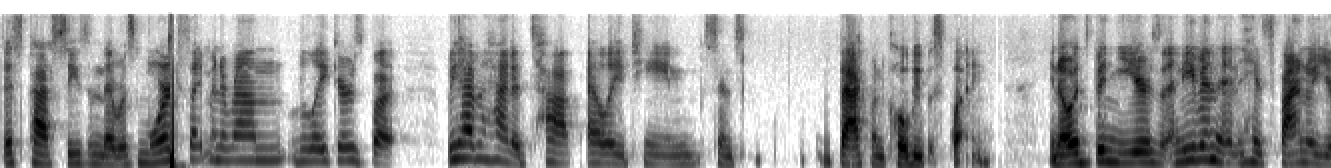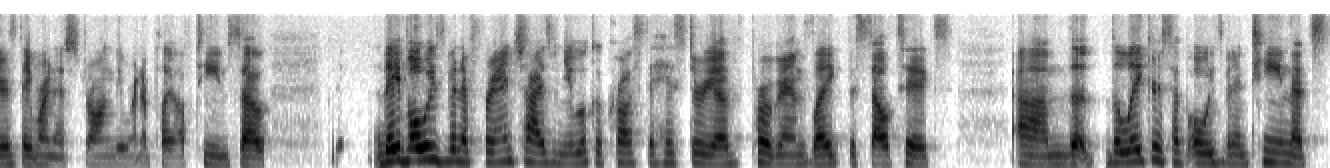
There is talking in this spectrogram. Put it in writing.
this past season, there was more excitement around the Lakers, but we haven't had a top LA team since back when Kobe was playing you know, it's been years, and even in his final years, they weren't as strong. They weren't a playoff team. So they've always been a franchise. When you look across the history of programs like the Celtics, um, the the Lakers have always been a team that's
